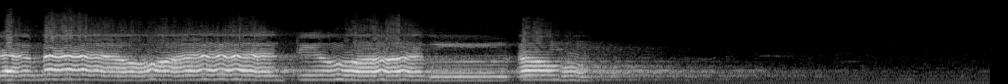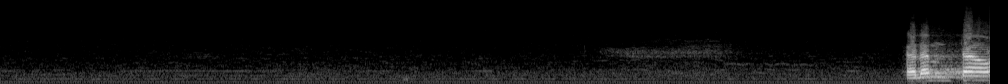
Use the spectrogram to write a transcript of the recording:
السماوات والأرض؟ ألم تر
